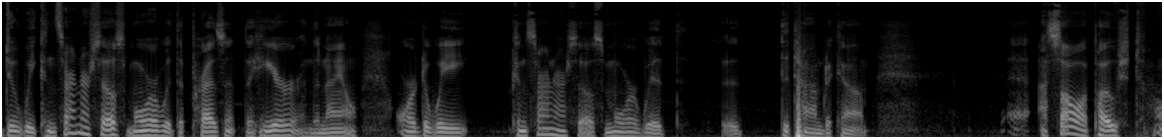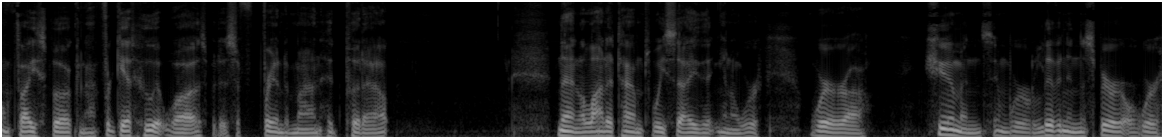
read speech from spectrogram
do we concern ourselves more with the present, the here and the now, or do we concern ourselves more with uh, the time to come? I saw a post on Facebook, and I forget who it was, but it's a friend of mine had put out. That a lot of times we say that you know we're we're uh, humans and we're living in the spirit or we're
